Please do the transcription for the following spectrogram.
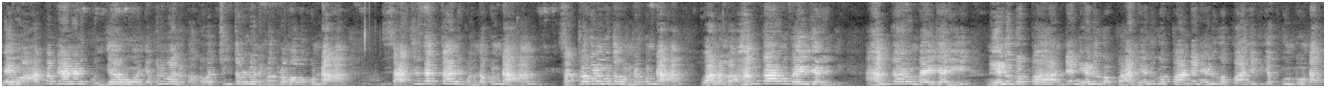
మేము ఆత్మజ్ఞానాన్ని పొందాము అని చెప్పని వాళ్ళు భగవత్ చింతనలో నిమగ్నం అవ్వకుండా సాత్వికత్వాన్ని పొందకుండా సత్వగుణముతో ఉండకుండా వాళ్ళలో అహంకారం బయలుదేరింది. అహంకారం బయలుదేరి నేను గొప్ప అంటే నేను గొప్ప నేను గొప్ప అంటే నేను గొప్ప అని చెప్పి చెప్పుకుంటూ ఉంటా.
